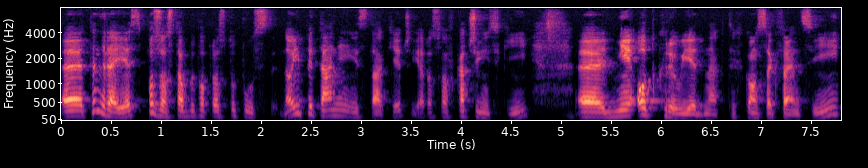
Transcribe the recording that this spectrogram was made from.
E, ten rejestr pozostałby po prostu pusty. No i pytanie jest takie, czy Jarosław Kaczyński e, nie odkrył jednak tych konsekwencji,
